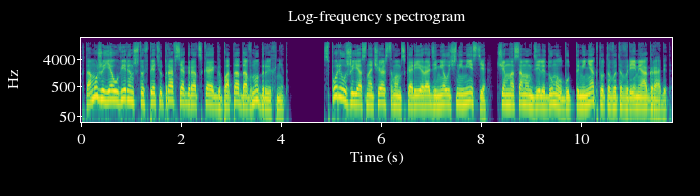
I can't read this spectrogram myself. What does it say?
К тому же я уверен, что в 5 утра вся городская гопота давно дрыхнет. Спорил же я с начальством скорее ради мелочной мести, чем на самом деле думал, будто меня кто-то в это время ограбит.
